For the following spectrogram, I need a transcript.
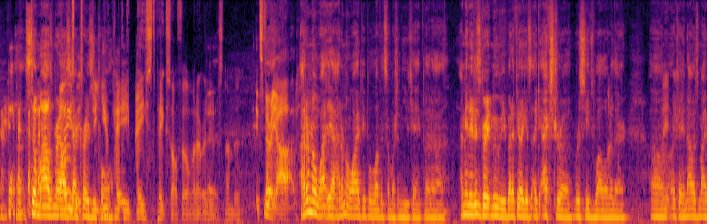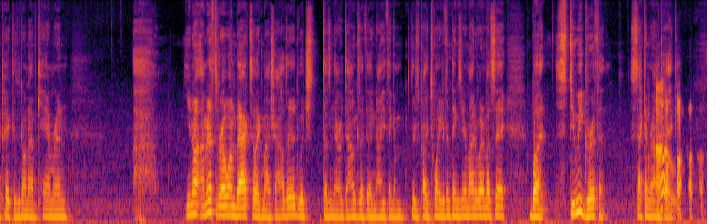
next pick. Uh, still, Miles Morales got crazy such a pull. UK-based Pixar film? I don't really Yeah. understand it. It's very odd. I don't know why. Yeah. Yeah, I don't know why people love it so much in the UK, but uh, I mean, it is a great movie. But I feel like it's like extra received well over there. Um, okay, now it's my pick because we don't have Cameron. You know, what? I'm gonna throw one back to like my childhood, which doesn't narrow it down because I feel like now you think I'm there's probably 20 different things in your mind of what I'm about to say. But Stewie Griffin, second round Oh. pick.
